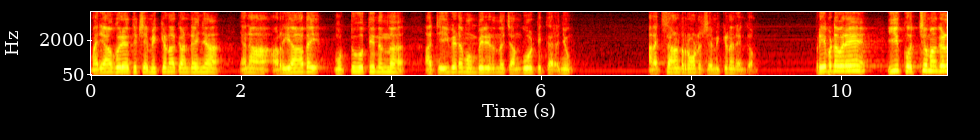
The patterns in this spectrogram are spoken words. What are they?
മരിയാഗുരേത്തി ക്ഷമിക്കണ കണ്ടു കഴിഞ്ഞാൽ ഞാൻ അറിയാതെ മുട്ടുകുത്തി നിന്ന് ആ ടി വിയുടെ മുമ്പിൽ ഇരുന്ന് ചങ്കൂട്ടി കരഞ്ഞു. അലക്സാണ്ടറിനോട് ക്ഷമിക്കണ രംഗം. പ്രിയപ്പെട്ടവരെ ഈ കൊച്ചുമകൾ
